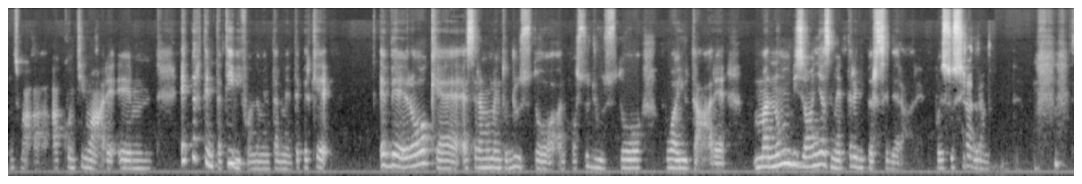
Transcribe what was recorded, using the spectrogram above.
insomma, a, a continuare e, e per tentativi fondamentalmente, perché è vero che essere al momento giusto, al posto giusto, può aiutare, ma non bisogna smettere di perseverare, questo certo. sicuramente. Certo.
